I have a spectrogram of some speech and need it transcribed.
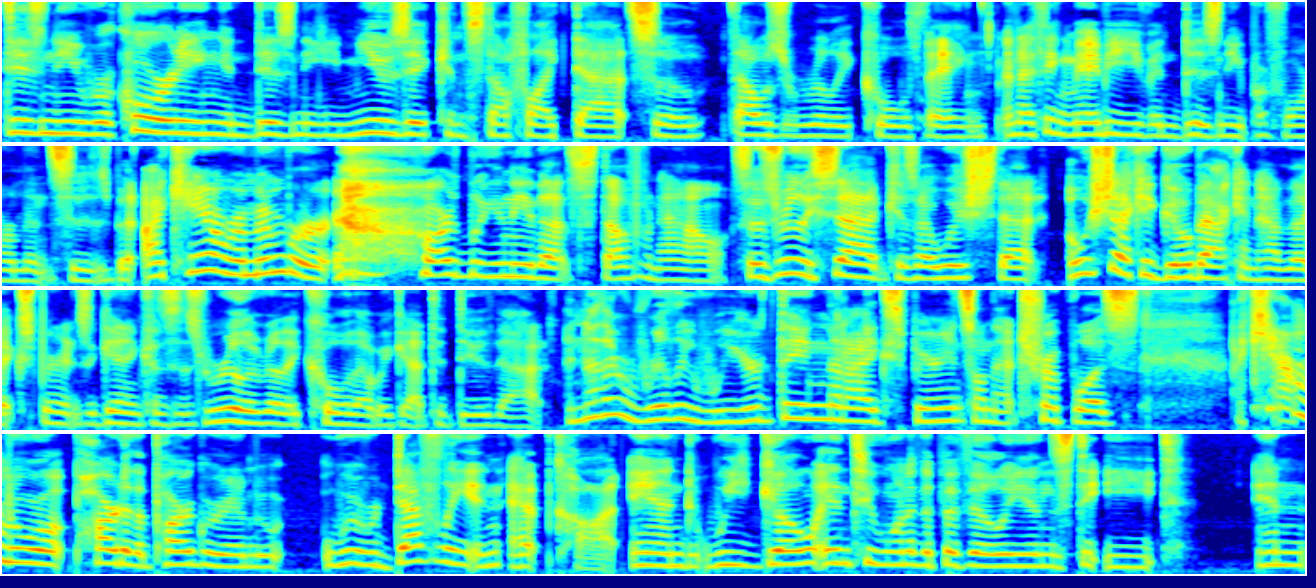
Disney recording and Disney music and stuff like that. So that was a really cool thing. And I think maybe even Disney performances, but I can't remember hardly any of that stuff now. So it's really sad because I wish that I wish I could go back and have that experience again because it's really really cool that we got to do that. Another really weird thing that I experienced on that trip was I can't remember what part of the park we were in. But we were definitely in Epcot, and we go into one of the pavilions to eat and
